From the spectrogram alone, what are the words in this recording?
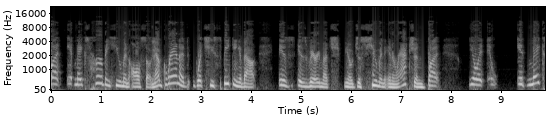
but it makes her be human also. Now, granted, what she's speaking about is is very much you know just human interaction, but you know it. it it makes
